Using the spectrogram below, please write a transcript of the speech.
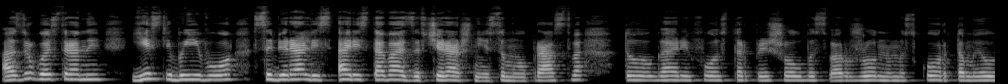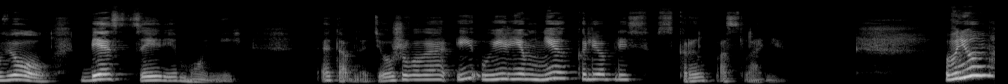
А с другой стороны, если бы его собирались арестовать за вчерашнее самоуправство, то Гарри Фостер пришел бы с вооруженным эскортом и увел, без церемоний. Это обнадеживало, и Уильям, не колеблясь, вскрыл послание. В нем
